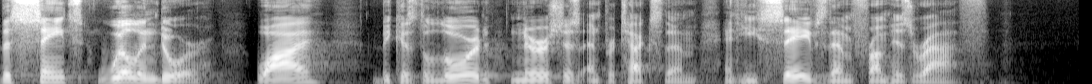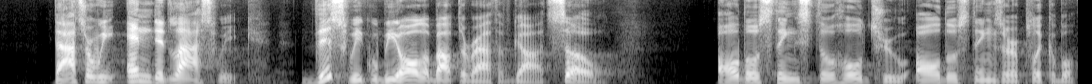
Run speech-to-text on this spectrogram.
the saints will endure. Why? Because the Lord nourishes and protects them, and he saves them from his wrath. That's where we ended last week. This week will be all about the wrath of God. So, all those things still hold true. All those things are applicable.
